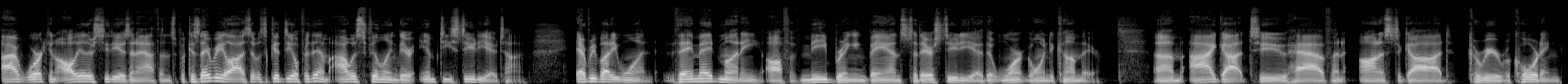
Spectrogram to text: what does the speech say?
I worked in all the other studios in Athens because they realized it was a good deal for them. I was filling their empty studio time. Everybody won. They made money off of me bringing bands to their studio that weren't going to come there. Um, I got to have an honest to God career recording.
